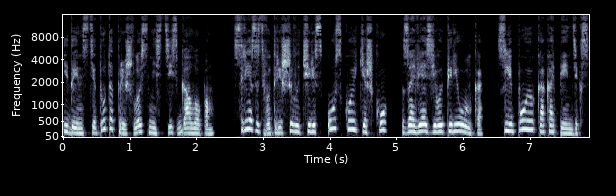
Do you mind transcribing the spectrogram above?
И до института пришлось нестись галопом. Срезать вот решила через узкую кишку завязьего переулка, слепую, как аппендикс.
